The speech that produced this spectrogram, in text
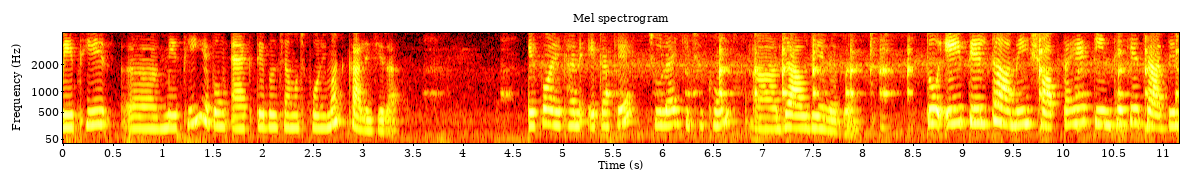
মেথির মেথি এবং এক টেবিল চামচ পরিমাণ কালি জিরা। এরপর এখানে এটাকে চুলায় কিছুক্ষণ জাল দিয়ে নেব। তো এই তেলটা আমি সপ্তাহে তিন থেকে চার দিন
